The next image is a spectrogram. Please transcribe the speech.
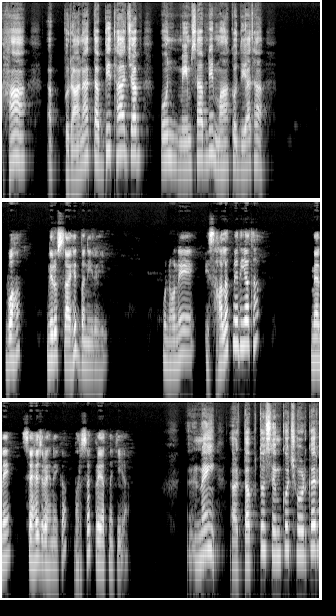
हाँ अब पुराना तब भी था जब उन मेम साहब ने माँ को दिया था। वह निरुत्साहित बनी रही। उन्होंने इस हालत में दिया था? मैंने सहज रहने का भरसक प्रयत्न किया। नहीं तब तो सिम को छोड़कर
